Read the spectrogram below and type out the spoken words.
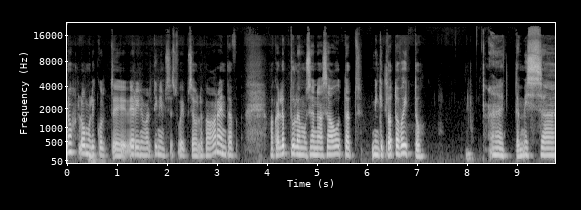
noh, loomulikult erinevalt inimesest võib see olla ka arendav, aga lõpptulemusena sa ootad mingit lotovõitu, et mis äh,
